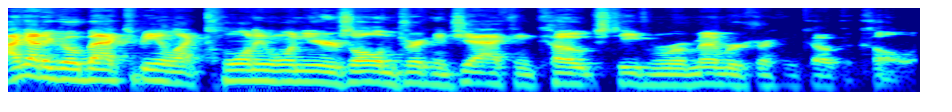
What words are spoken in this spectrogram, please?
I got to go back to being like 21 years old and drinking Jack and Cokes to even remember drinking Coca Cola.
